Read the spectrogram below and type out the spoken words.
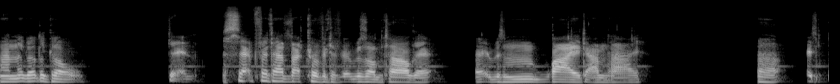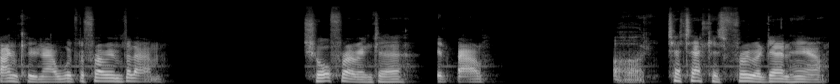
And they got the goal. Setford had that covered if it was on target. It was wide and high. But it's Banku now with the throw in for them. Short throw into Iqbal. Oh, Tetek is through again here.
